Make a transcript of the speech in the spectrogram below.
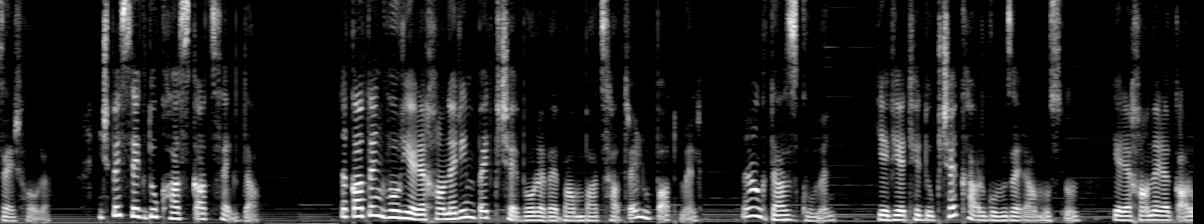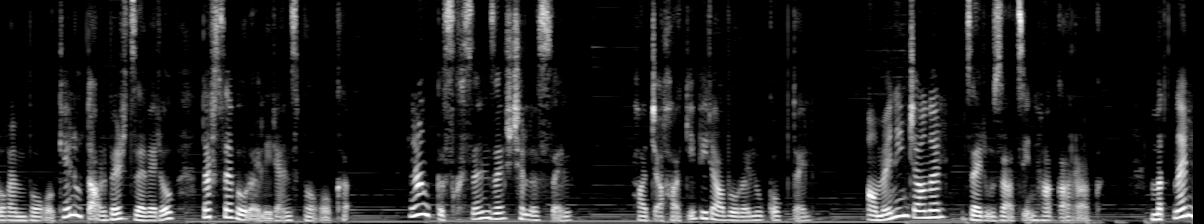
ձեր հորը։ Ինչպես եք դուք հասկացել դա։ Նկատենք, որ երեխաներին պետք չէ որևէ բան բացատրել ու պատմել։ Նրանք դա զգում են։ Եվ եթե դուք չեք հարգում ձեր ամուսնուն, Երեխաները կարող են բողոքել ու տարբեր ձևերով դրսևորել իրենց բողոքը։ Նրանք կսկսեն ձեզ չլսել, հաճախակի վիրավորել ու կոպտել։ Ամեն ինչ անել ձեր ուզածին հակառակ։ Մտնել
